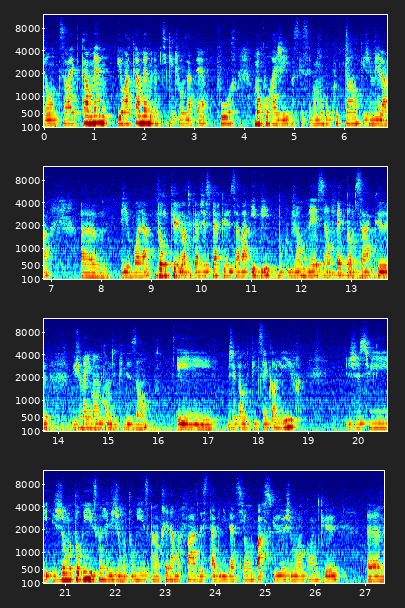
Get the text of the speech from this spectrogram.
Donc ça va être quand même, il y aura quand même un petit quelque chose à faire pour m'encourager parce que c'est vraiment beaucoup de temps que je mets là. Euh, et voilà. Donc en tout cas, j'espère que ça va aider beaucoup de gens. Mais c'est en fait comme ça que je m'alimente comme depuis deux ans. Et j'ai perdu plus de 50 livres je suis, je m'autorise, quand je dis je m'autorise à entrer dans ma phase de stabilisation parce que je me rends compte que euh,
